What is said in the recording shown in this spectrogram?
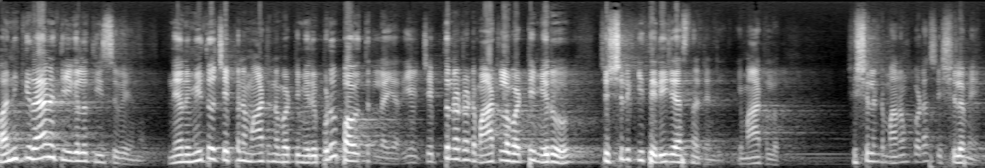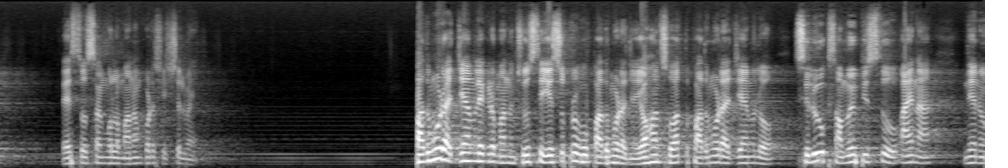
పనికిరాని తీగలు తీసివేయను. నేను మీతో చెప్పిన మాటను బట్టి మీరు ఇప్పుడు పవిత్రులయ్యారు. ఈ చెప్తున్నటువంటి మాటలు బట్టి మీరు శిష్యులకి తెలియజేస్తున్నట్టండి ఈ మాటలు. శిష్యులంటే మనం కూడా శిష్యులమే. క్రైస్తవ సంఘంలో మనం కూడా శిష్యులమే. పదమూడు అధ్యాయంలో ఇక్కడ మనం చూస్తే యేసుప్రభు పదమూడు అధ్యాయం యోహాన్ స్వార్థ పదమూడు అధ్యాయంలో సిలువుకు సమీపిస్తూ ఆయన నేను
